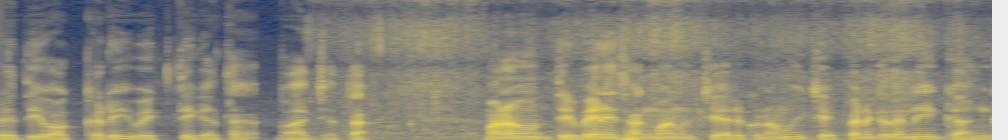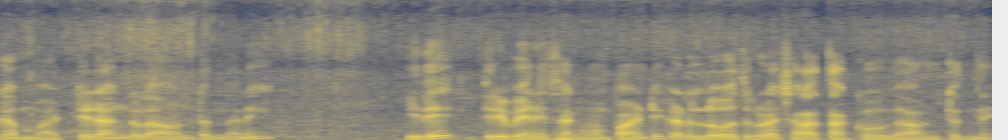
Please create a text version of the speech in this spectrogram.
ప్రతి ఒక్కరి వ్యక్తిగత బాధ్యత. మనం త్రివేణి సంగమానికి చేరుకున్నాము. చెప్పాను కదండి గంగ మట్టి రంగులో ఉంటుందని. ఇదే త్రివేణి సంగమం పాయింట్. ఇక్కడ లోతు కూడా చాలా తక్కువగా ఉంటుంది.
